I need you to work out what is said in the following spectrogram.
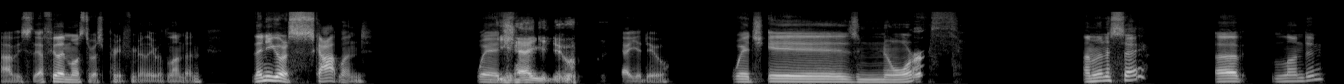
Obviously, I feel like most of us are pretty familiar with London. Then you go to Scotland, which Yeah, you do. yeah, you do, which is north. I'm gonna say of London.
